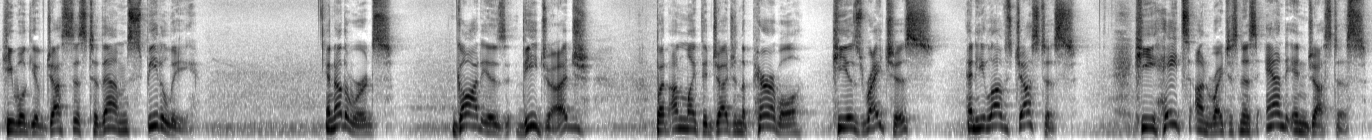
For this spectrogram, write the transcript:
he will give justice to them speedily. In other words, God is the judge, but unlike the judge in the parable, he is righteous and he loves justice. He hates unrighteousness and injustice.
